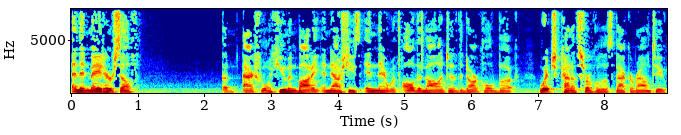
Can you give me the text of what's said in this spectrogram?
and then made herself an actual human body, and now she's in there with all the knowledge of the Darkhold book, which kind of circles us back around to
